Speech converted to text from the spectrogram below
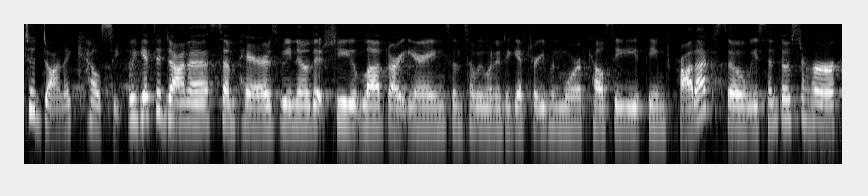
to Donna Kelce. We gifted Donna some pairs. We know that she loved our earrings, and so we wanted to gift her even more of Kelce themed products. So we sent those to her,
